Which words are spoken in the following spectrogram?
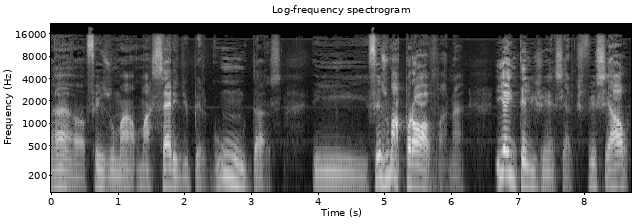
né, fez uma, uma série de perguntas e fez uma prova. Né? E a inteligência artificial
